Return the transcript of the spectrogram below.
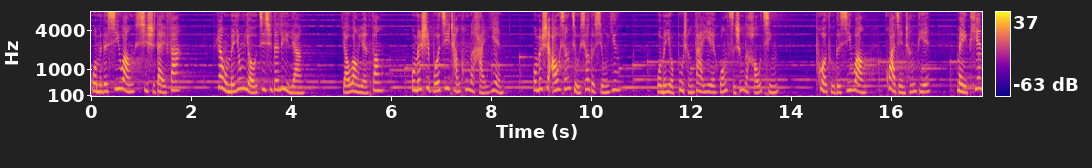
我们的希望蓄势待发，让我们拥有继续的力量。遥望远方，我们是搏击长空的海燕，我们是翱翔九霄的雄鹰。我们有不成霸业枉此生的豪情，破土的希望化茧成蝶，每天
